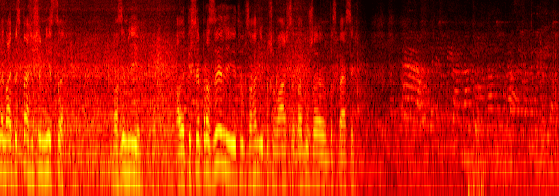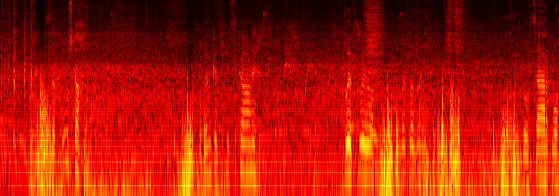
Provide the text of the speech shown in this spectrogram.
не найбезпечніше місце на землі. Але після Бразилії тут взагалі почуваєш себе дуже в безпеці. церквушка. Будинки такі цікаві. Плиткою викладені. Йду в церкву.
